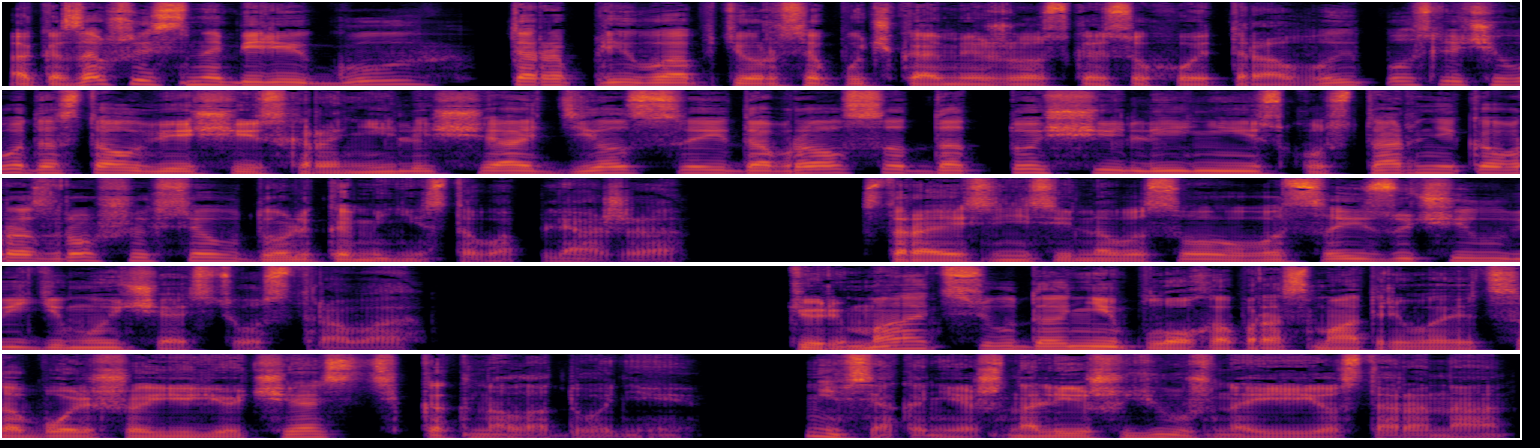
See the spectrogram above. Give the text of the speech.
Оказавшись на берегу, торопливо обтерся пучками жесткой сухой травы, после чего достал вещи из хранилища, оделся и добрался до тощей линии из кустарников, разросшихся вдоль каменистого пляжа. Стараясь не сильно высовываться, изучил видимую часть острова. Тюрьма отсюда неплохо просматривается, большая ее часть как на ладони. Не вся, конечно, лишь южная ее сторона.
